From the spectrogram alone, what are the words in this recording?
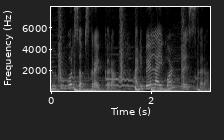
यूट्यूबवर सबस्क्राईब करा आणि बेल आयकॉन प्रेस करा.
